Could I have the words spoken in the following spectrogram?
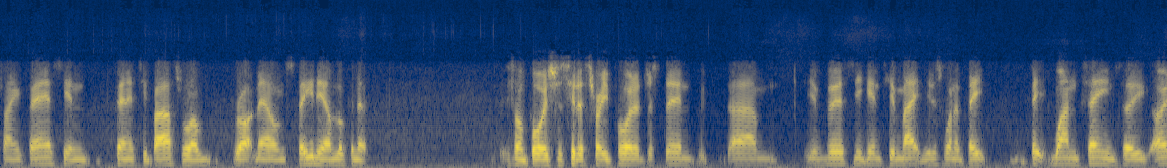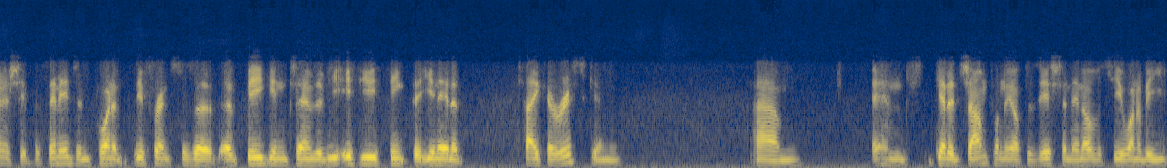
playing fantasy and fantasy basketball. Right now, I'm speaking. I'm looking at if my boys just hit a three pointer just then. Um, you're versing against your mate, you just want to beat beat one team. So ownership percentage and point of difference is a, a big in terms of you, if you think that you need to take a risk and um, and get a jump on the opposition, then obviously you want to be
